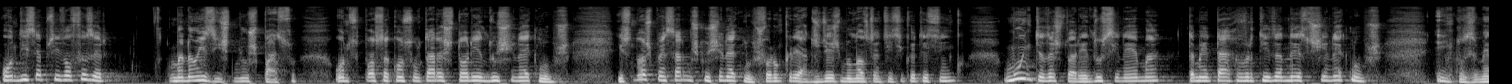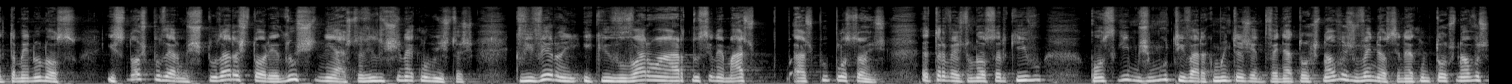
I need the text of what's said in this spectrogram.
onde isso é possível fazer mas não existe nenhum espaço onde se possa consultar a história dos cineclubes. E se nós pensarmos que os cineclubes foram criados desde 1955, muita da história do cinema também está revertida nesses cineclubes, inclusive também no nosso. E se nós pudermos estudar a história dos cineastas e dos cineclubistas que viveram e que levaram a arte do cinema às, às populações através do nosso arquivo, conseguimos motivar que muita gente venha a Torres Novas, venha ao Cineclube Torres Novas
